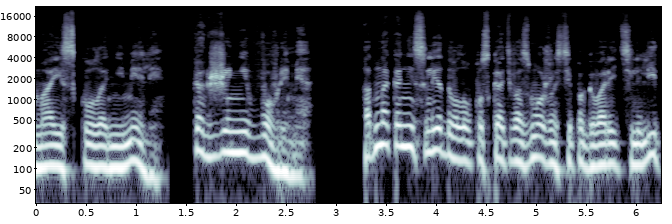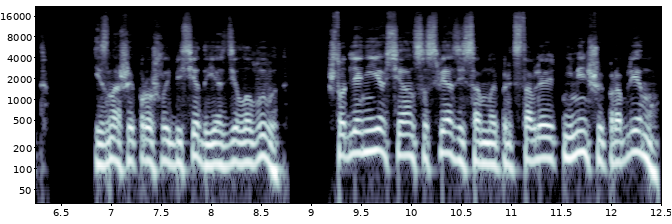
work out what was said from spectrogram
Мои скулы немели. Как же не вовремя. Однако не следовало упускать возможности поговорить с Лилит. Из нашей прошлой беседы я сделал вывод, что для нее сеансы связи со мной представляют не меньшую проблему,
